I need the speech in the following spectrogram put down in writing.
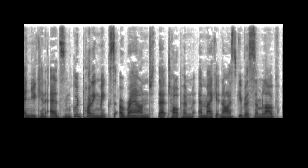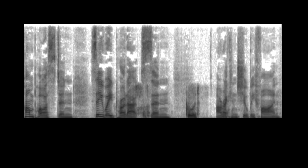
And you can add some good potting mix around that top and, and make it nice. Give us some love, compost and seaweed products, and Good. I reckon she'll be fine.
